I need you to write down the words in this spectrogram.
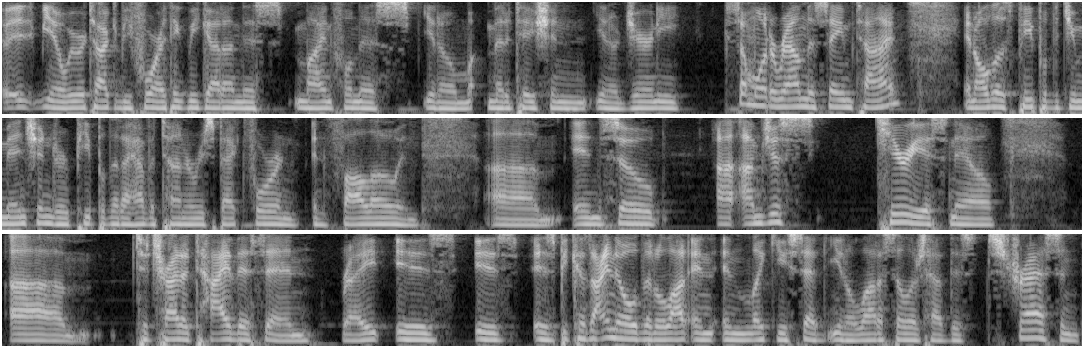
you know, we were talking before, I think we got on this mindfulness, you know, meditation, you know, journey somewhat around the same time. And all those people that you mentioned are people that I have a ton of respect for and, and follow. And, um, and so I'm just curious now, um, to try to tie this in right is is is because I know that a lot and and like you said you know a lot of sellers have this stress and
